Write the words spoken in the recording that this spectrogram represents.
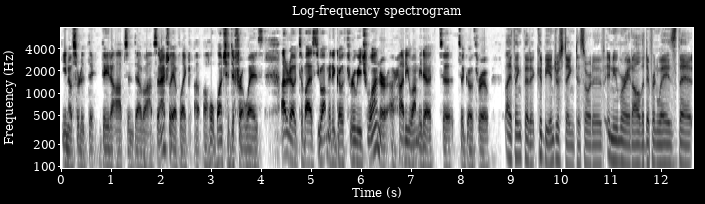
you know, sort of d- data ops and DevOps. And actually have like a, a, whole bunch of different ways. I don't know, Tobias, do you want me to go through each one or, or how do you want me to, to, to go through? I think that it could be interesting to sort of enumerate all the different ways that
